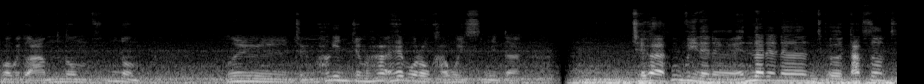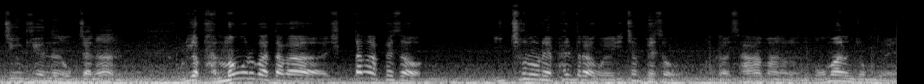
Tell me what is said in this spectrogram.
거기도 암놈, 순놈을 지금 확인 좀 하- 해보러 가고 있습니다. 음, 제가 흥분이 되네요. 옛날에는 그 닥스헌트 지금 키우는 옥자는 우리가 밥 먹으러 갔다가 식당 앞에서 2,000원에 팔더라고요. 2,000페소. 그러니까 4만원, 5만원 정도에.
